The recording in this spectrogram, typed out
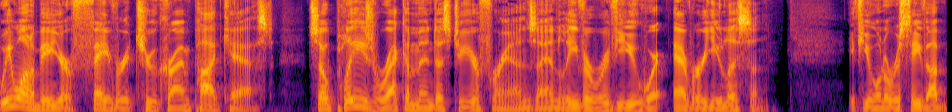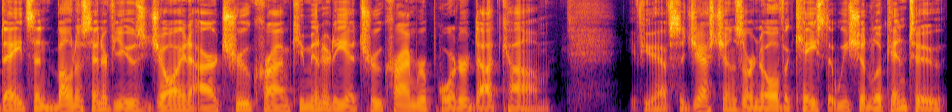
We want to be your favorite true crime podcast, so please recommend us to your friends and leave a review wherever you listen. If you want to receive updates and bonus interviews, join our true crime community at truecrimereporter.com. If you have suggestions or know of a case that we should look into,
